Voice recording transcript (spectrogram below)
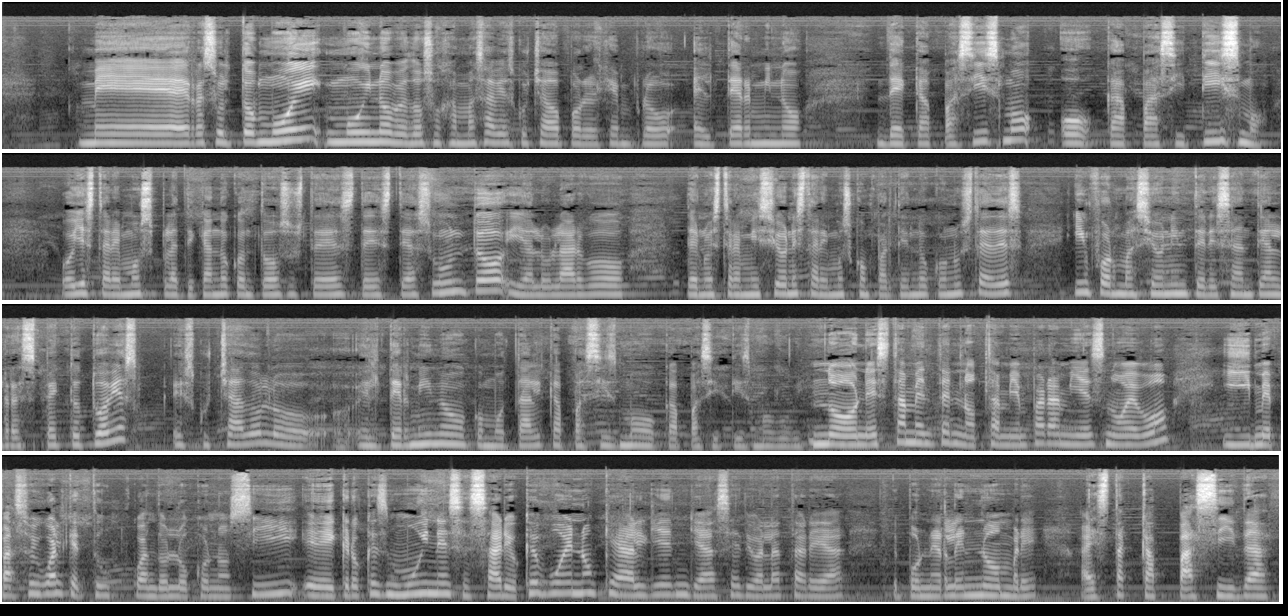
me resultó muy, muy novedoso. Jamás había escuchado, por ejemplo, el término de capacismo o capacitismo. Hoy estaremos platicando con todos ustedes de este asunto y a lo largo de nuestra emisión estaremos compartiendo con ustedes información interesante al respecto. ¿Tú habías escuchado lo, el término como tal, capacismo o capacitismo? No, honestamente no. También para mí es nuevo y me pasó igual que tú. Cuando lo conocí, eh, creo que es muy necesario. Qué bueno que alguien ya se dio a la tarea de ponerle nombre a esta capacidad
